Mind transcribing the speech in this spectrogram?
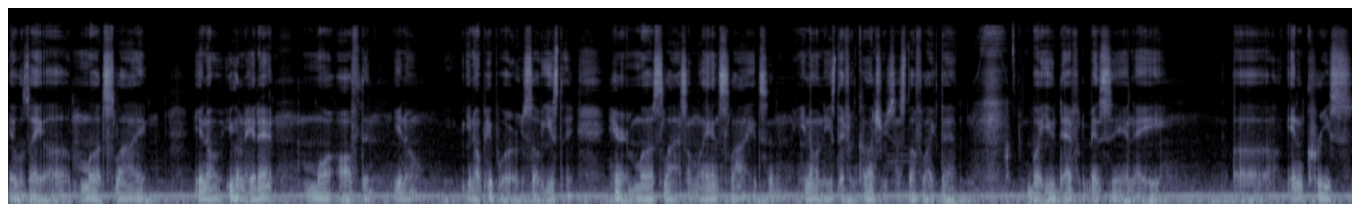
It was a uh, mudslide. You know, you're gonna hear that more often. You know, you know, people are so used to hearing mudslides and landslides and, you know, in these different countries and stuff like that. But you definitely been seeing a uh, increase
